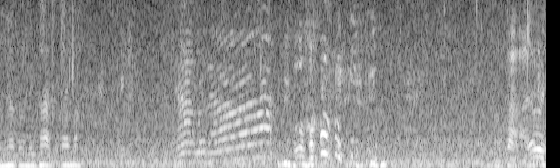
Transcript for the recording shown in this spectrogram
นี้เราต้องไปพลาดได้ไหมยากเลยนะ กะเลย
